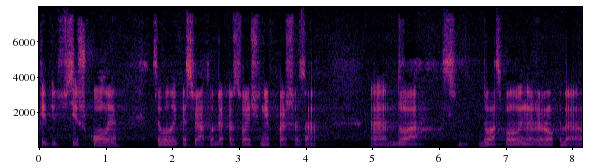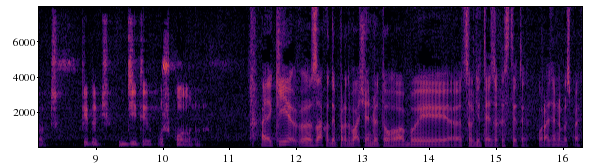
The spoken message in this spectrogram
підуть всі школи. Це велике свято для Херсонщини. Вперше за два, два з половиною вже роки да, от, підуть діти у школу. А які е, заходи передбачені для того, аби е, цих дітей захистити у разі небезпеки?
